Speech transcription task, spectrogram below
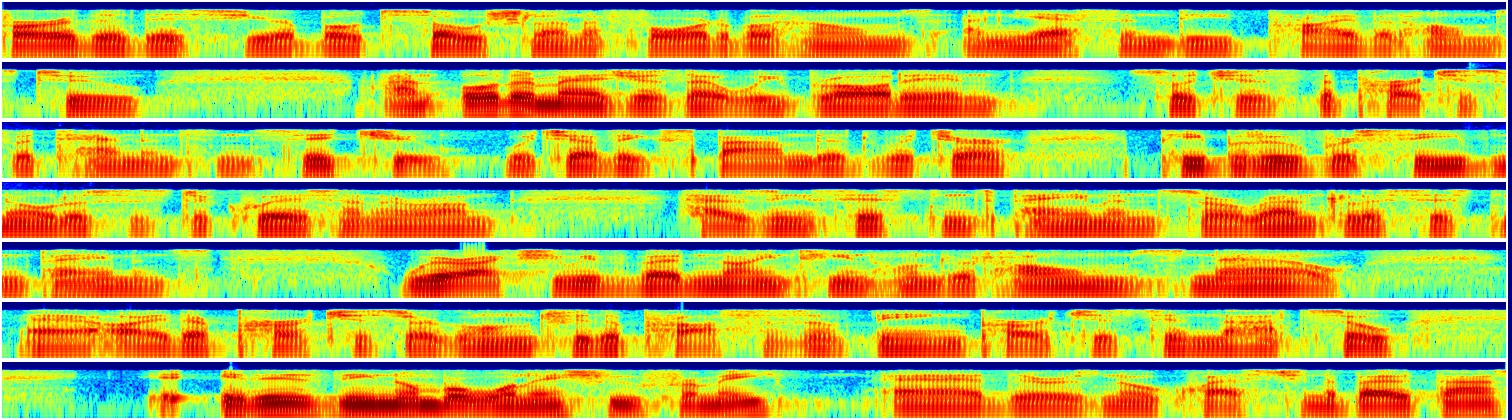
further this year both social and affordable homes, and yes, indeed, private homes too. And other measures that we brought in, such as the purchase with tenants in situ, which have expanded, which are people who've received notices to quit and are on housing assistance payments or rental assistance payments. We're actually, we've about 1,900 homes now, uh, either purchased or going through the process of being purchased in that. So it is the number one issue for me. Uh, there is no question about that.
